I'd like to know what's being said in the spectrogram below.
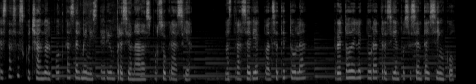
Estás escuchando el podcast del Ministerio Impresionadas por Su Gracia. Nuestra serie actual se titula Reto de Lectura 365,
